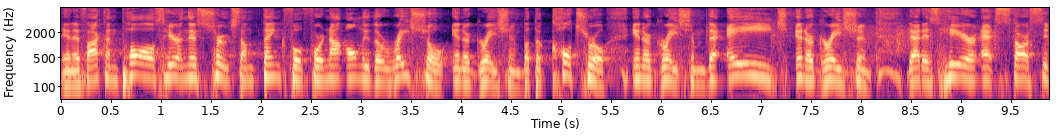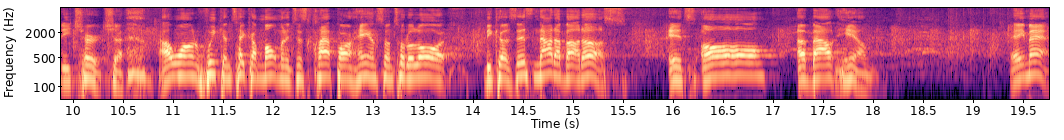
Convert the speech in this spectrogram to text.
And if I can pause here in this church, I'm thankful for not only the racial integration, but the cultural integration, the age integration that is here at Star City Church. I want if we can take a moment and just clap our hands unto the Lord because it's not about us, it's all about Him. Amen.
